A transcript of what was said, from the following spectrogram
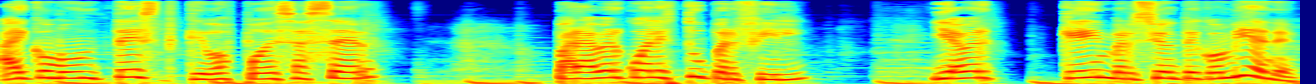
hay como un test que vos podés hacer para ver cuál es tu perfil y a ver qué inversión te conviene.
